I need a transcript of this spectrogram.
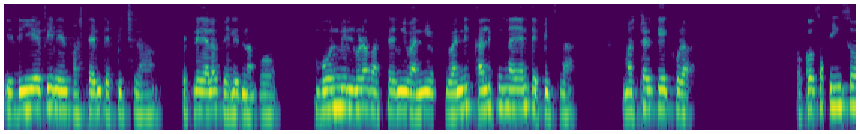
ఈ డిఏపి నేను ఫస్ట్ టైం తెప్పించిన. ఎట్లెయ్యాలో తెలియదు నాకు. బోన్ మీల్ కూడా ఫస్ట్ టైం ఇవన్నీ ఇవన్నీ కలిపి ఉన్నాయని తెప్పించిన. మస్టర్డ్ కేక్ కూడా. ఒక్కొక్క పీసో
